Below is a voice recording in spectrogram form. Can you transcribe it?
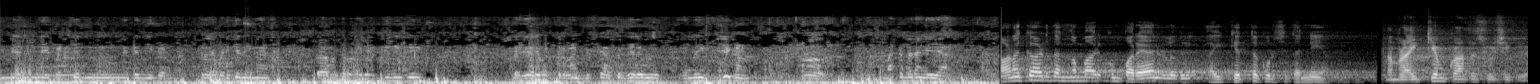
ഇന്ത്യയിലെ പഠിക്കുന്നൊക്കെ നീക്കണം പഠിക്കുന്ന താമസത്തോടെ പഠിക്കുന്നതിന് പ്രചാരപത്രമാണ് ശാസ്ത്ര ചെലവ് എല്ലാം ഇരിക്കണം മറ്റം വരാൻ കഴിയാം പാണക്കാട് തങ്ങന്മാർക്കും പറയാനുള്ളത് ഐക്യത്തെക്കുറിച്ച് തന്നെയാണ്. നമ്മൾ ഐക്യം കാത്തു സൂക്ഷിക്കുക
